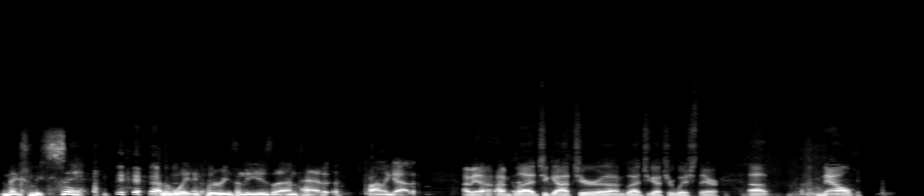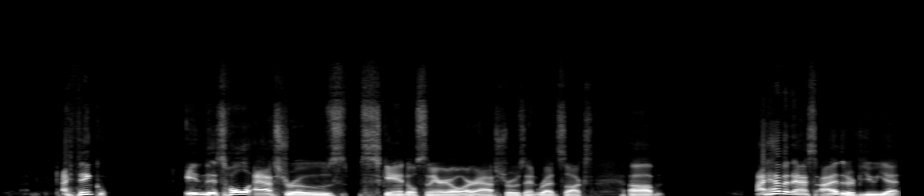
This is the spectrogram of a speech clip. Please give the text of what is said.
Makes me sick. I've been waiting for a reason to use that and had it. Finally got it. I mean, I, I'm glad you got your. Uh, I'm glad you got your wish there. Uh, now, I think in this whole Astros scandal scenario, or Astros and Red Sox, um, I haven't asked either of you yet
